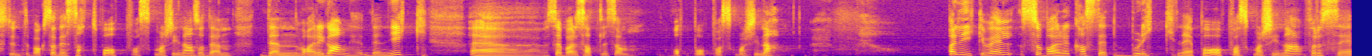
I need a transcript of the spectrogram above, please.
stund tilbake så hadde jeg satt på oppvaskmaskina. Så den, den, var i gang. Den gikk. Eh, så jeg bare satt liksom oppå oppvaskmaskina. Allikevel så bare kastet jeg et blikk ned på oppvaskmaskina for å se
